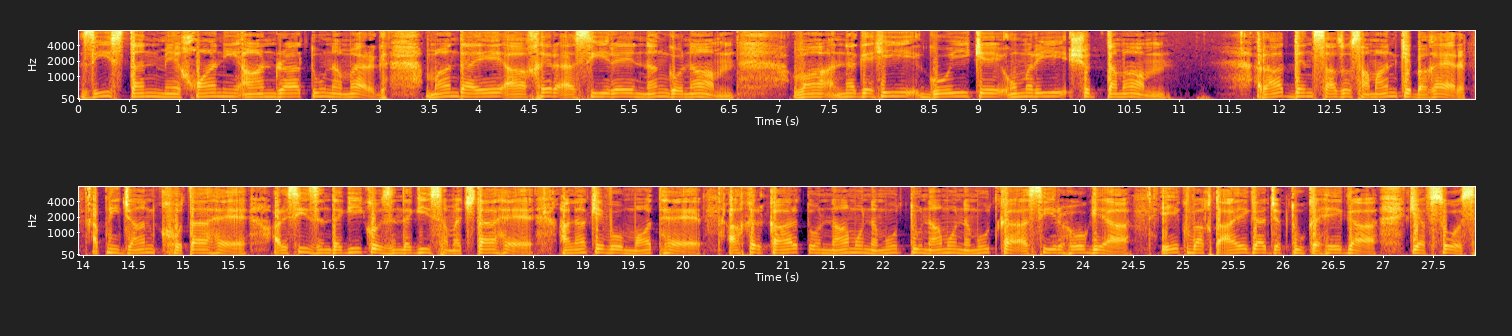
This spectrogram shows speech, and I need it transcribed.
زیستن میں خوانی آن را تو نہ مرگ، ماندہ آخر اسیر ننگ و نام و نگہی گوئی کے عمری شد تمام۔ رات دن ساز و سامان کے بغیر اپنی جان کھوتا ہے اور اسی زندگی کو زندگی سمجھتا ہے، حالانکہ وہ موت ہے۔ آخر کار تو نام و نمود، تو نام و نمود کا اسیر ہو گیا۔ ایک وقت آئے گا جب تو کہے گا کہ افسوس،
